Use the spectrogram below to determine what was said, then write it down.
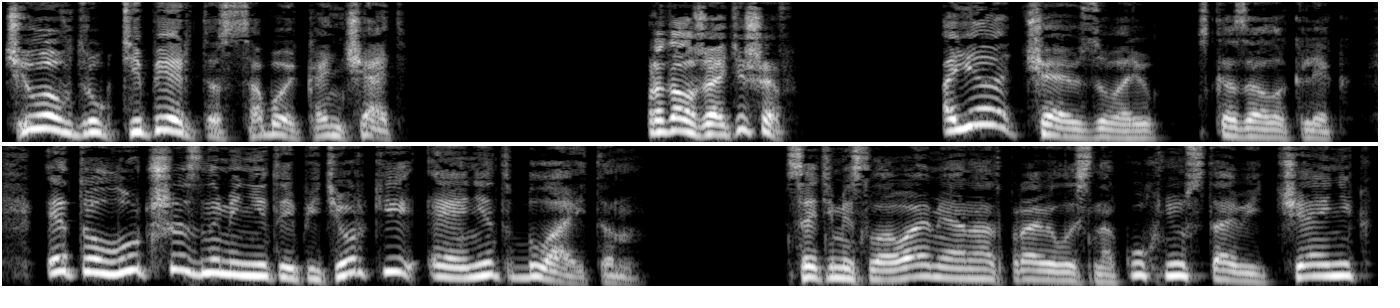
Чего вдруг теперь-то с собой кончать? Продолжайте, шеф. А я чаю заварю, сказала Клек. Это лучше знаменитой пятерки Эннет Блайтон. С этими словами она отправилась на кухню ставить чайник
